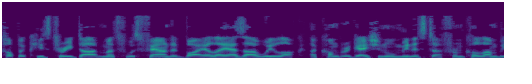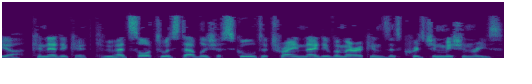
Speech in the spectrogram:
Topic History Dartmouth was founded by Eleazar Wheelock, a congregational minister from Columbia, Connecticut, who had sought to establish a school to train Native Americans as Christian missionaries.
